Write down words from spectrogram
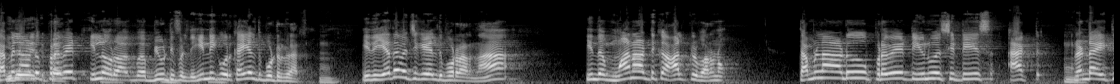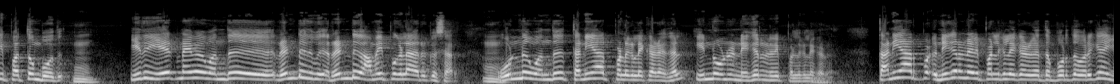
தமிழ்நாடு பிரைவேட் இன்னொரு பியூட்டிஃபுல் திங் இன்னைக்கு ஒரு கையெழுத்து போட்டிருக்காரு. இது எதை வச்சு கையெழுத்து போடுறாருன்னா இந்த மாநாட்டுக்கு ஆட்கள் வரணும். தமிழ்நாடு பிரைவேட் யூனிவர்சிட்டிஸ் ஆக்ட் ரெண்டாயிரத்தி பத்தொம்போது. இது ஏற்கனவே வந்து ரெண்டு ரெண்டு அமைப்புகளாக இருக்குது சார். ஒன்று வந்து தனியார் பல்கலைக்கழகங்கள் இன்னொன்று நிகர்நிலை பல்கலைக்கழகம் தனியார் நிகர்நிலை பல்கலைக்கழகத்தை பொறுத்த வரைக்கும்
